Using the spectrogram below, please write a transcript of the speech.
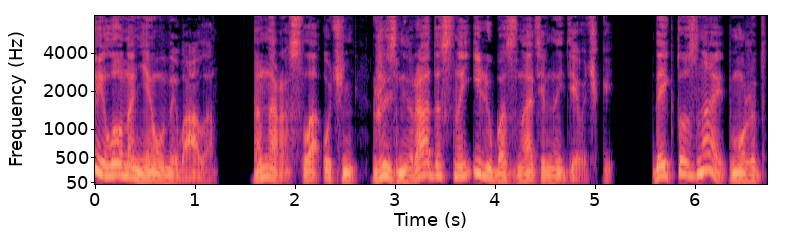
Илона не унывала. Она росла очень жизнерадостной и любознательной девочкой. Да и кто знает, может,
